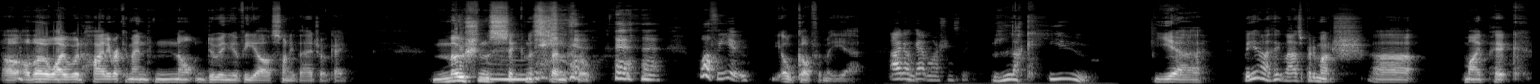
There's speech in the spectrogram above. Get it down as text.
Uh, although I would highly recommend not doing a VR Sonic the Hedgehog game. Motion sickness central. well, for you. Oh god, for me, yeah. I don't get motion sick. Lucky you. Yeah, but yeah, I think that's pretty much uh, my pick.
